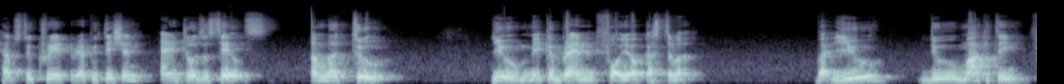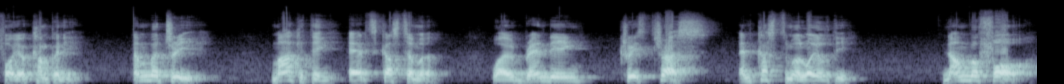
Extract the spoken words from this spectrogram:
helps to create reputation and closes sales. Number two, you make a brand for your customer, but you do marketing for your company. Number three, marketing adds customer, while branding creates trust and customer loyalty. Number four,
